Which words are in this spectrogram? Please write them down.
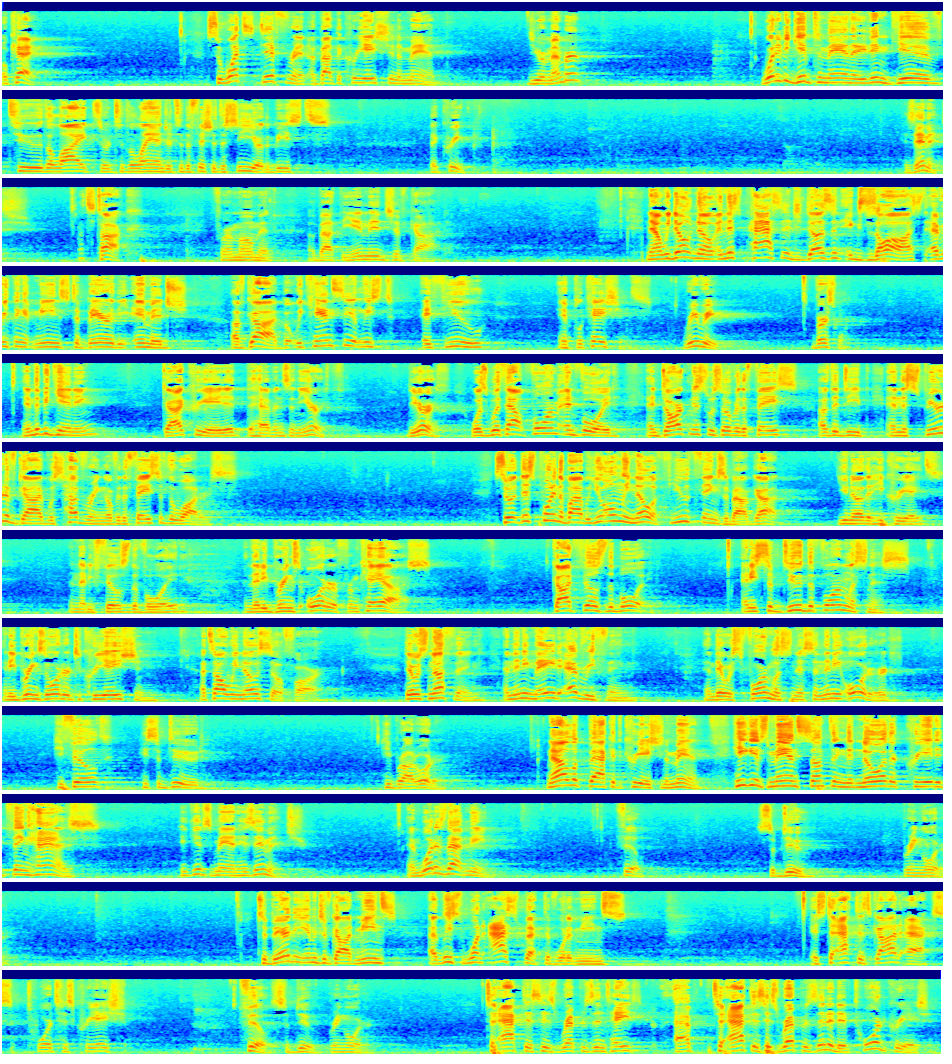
Okay. So, what's different about the creation of man? Do you remember? What did he give to man that he didn't give to the lights or to the land or to the fish of the sea or the beasts that creep? His image. Let's talk for a moment about the image of God. Now, we don't know, and this passage doesn't exhaust everything it means to bear the image of God, but we can see at least a few implications. Reread verse 1. In the beginning, God created the heavens and the earth. The earth was without form and void, and darkness was over the face of the deep, and the Spirit of God was hovering over the face of the waters. So at this point in the Bible, you only know a few things about God. You know that He creates, and that He fills the void, and that He brings order from chaos. God fills the void, and He subdued the formlessness, and He brings order to creation. That's all we know so far. There was nothing, and then He made everything, and there was formlessness, and then He ordered. He filled, He subdued, He brought order. Now look back at the creation of man. He gives man something that no other created thing has. He gives man his image. And what does that mean? Fill, subdue, bring order. To bear the image of God means, at least one aspect of what it means, is to act as God acts towards his creation. Fill, subdue, bring order. To act as his representation to act as his representative toward creation.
